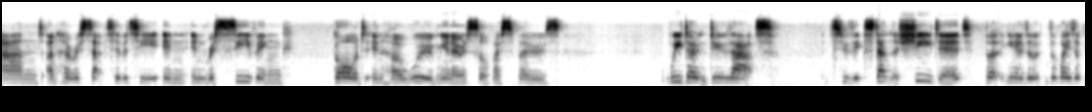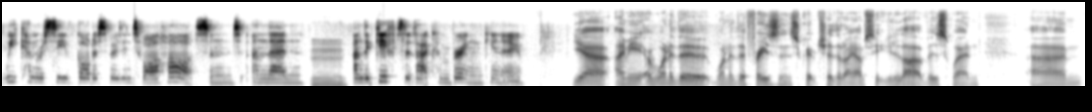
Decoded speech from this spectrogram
and and her receptivity in in receiving God in her womb, you know, and sort of, I suppose, we don't do that to the extent that she did, but you know, the, the way that we can receive God, I suppose, into our hearts and, and then, mm. and the gifts that that can bring, you know. Yeah. I mean, uh, one of the, one of the phrases in scripture that I absolutely love is when, um,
